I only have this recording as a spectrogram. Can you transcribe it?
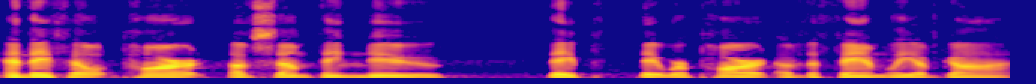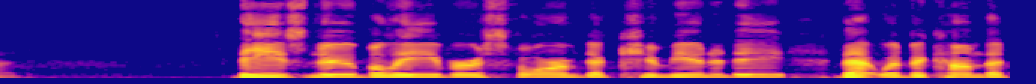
And they felt part of something new. They, they were part of the family of God. These new believers formed a community that would become the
